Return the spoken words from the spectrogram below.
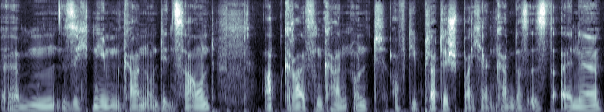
ähm, sich nehmen kann und den Sound abgreifen kann und auf die Platte speichern kann. Das ist eine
